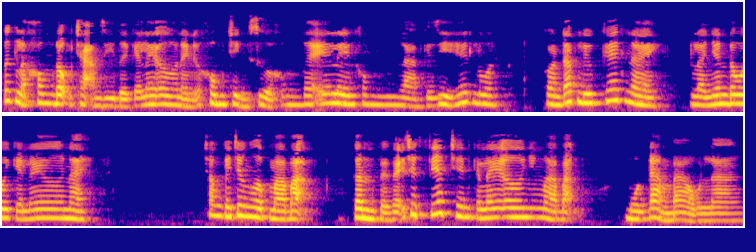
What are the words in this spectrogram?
tức là không động chạm gì tới cái layer này nữa, không chỉnh sửa, không vẽ lên, không làm cái gì hết luôn. Còn duplicate này là nhân đôi cái layer này. Trong cái trường hợp mà bạn cần phải vẽ trực tiếp trên cái layer nhưng mà bạn muốn đảm bảo là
